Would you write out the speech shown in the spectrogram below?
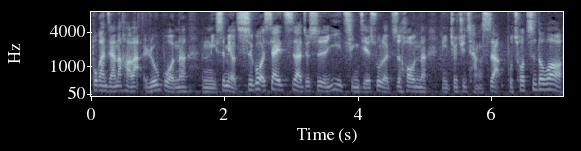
不管怎样的好啦，如果呢你是没有吃过，下一次啊就是疫情结束了之后呢，你就去尝试啊，不错吃的哦。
